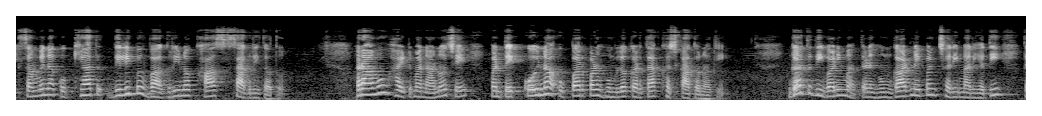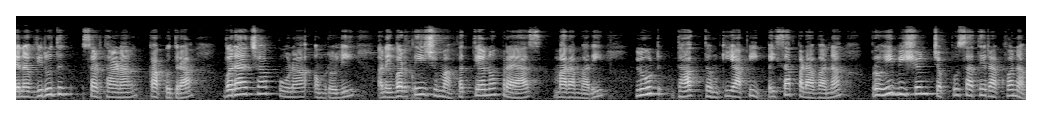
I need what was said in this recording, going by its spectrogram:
એક સમયના કુખ્યાત દિલીપ વાઘરીનો ખાસ સાગરીત હતો. રામુ હાઇટમાં નાનો છે, પણ તે કોઈના ઉપર પણ હુમલો કરતા ખચકાતો નથી. ગત દિવાળીમાં તેણે હોમગાર્ડને પણ છરી મારી હતી. તેના વિરુદ્ધ સરથાણા, કાપોદ્રા, વરાછા, પૂણા, અમરોલી અને વર્તેજમાં હત્યાનો પ્રયાસ મારામારી, લૂંટ, ધાક ધમકી આપી પૈસા પડાવવાના પ્રોહિબિશન ચપ્પુ સાથે રાખવાના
